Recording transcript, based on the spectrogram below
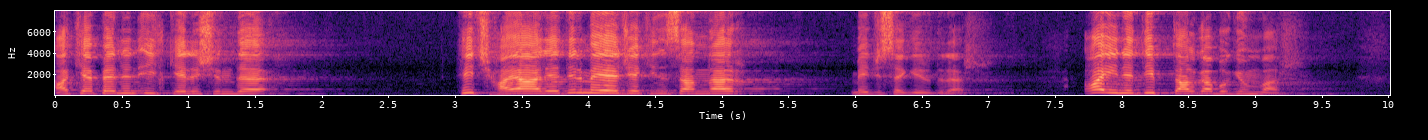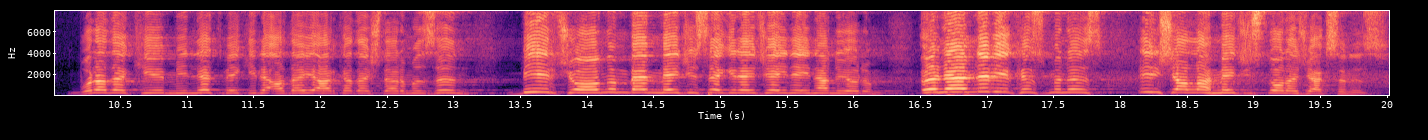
AKP'nin ilk gelişinde hiç hayal edilmeyecek insanlar meclise girdiler. Aynı dip dalga bugün var. Buradaki milletvekili adayı arkadaşlarımızın birçoğunun ben meclise gireceğine inanıyorum. Önemli bir kısmınız inşallah mecliste olacaksınız.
